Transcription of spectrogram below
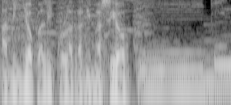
a millor pel·lícula d'animació. Sí,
